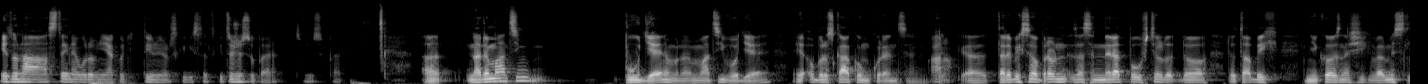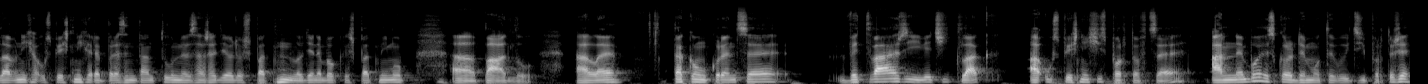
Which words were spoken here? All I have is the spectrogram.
je to na stejné úrovni jako ty juniorské výsledky, což je super. Což je super. Na domácím půdě nebo na domácí vodě je obrovská konkurence. Ano. Tak, eh, tady bych se opravdu zase nerad pouštěl do, do, do toho, abych někoho z našich velmi slavných a úspěšných reprezentantů nezařadil do špatné lodě nebo ke špatnému uh, pádlu. Ale ta konkurence vytváří větší tlak a úspěšnější sportovce a nebo je skoro demotivující, protože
